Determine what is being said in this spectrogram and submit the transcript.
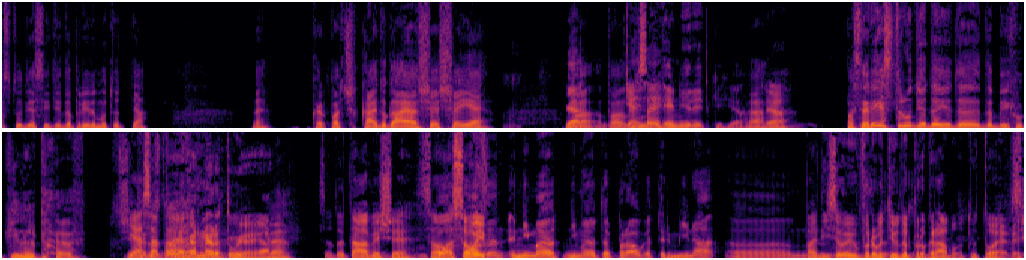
Studia City, da pridemo tudi tja. Ne? Ker pač kaj dogaja, še, še je. Ja, Pa- pa- Ja, eni, eni redkih. Ja. Ja. Ja. Pa se res trudijo, da, da, da bi jih ukinili. Ja, samo to je-. Kar ne ratuje. Ja. Ne? Samo to je ta, veš, še. so, Po- so, pozen, nimajo, nimajo ter pravega termina. Um, pa niso v informativnem programu, tudi to je, veš.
